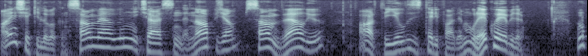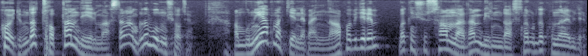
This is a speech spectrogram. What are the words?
Aynı şekilde bakın sum value'nun içerisinde ne yapacağım? Sum value artı yıldız iter ifademi buraya koyabilirim. Bunu koyduğumda toplam değerimi aslında ben burada bulmuş olacağım. Ama bunu yapmak yerine ben ne yapabilirim? Bakın şu sumlardan birini de aslında burada kullanabilirim.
